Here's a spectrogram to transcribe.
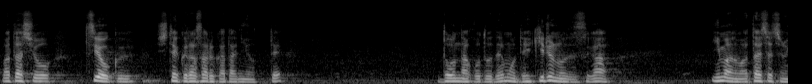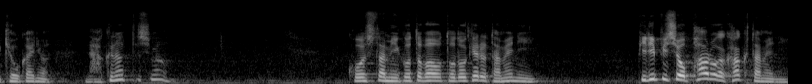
私を強くしてくださる方によってどんなことでもできるのですが今の私たちの教会にはなくなってしまう。こうした御言葉を届けるためにピリピ書をパウロが書くために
